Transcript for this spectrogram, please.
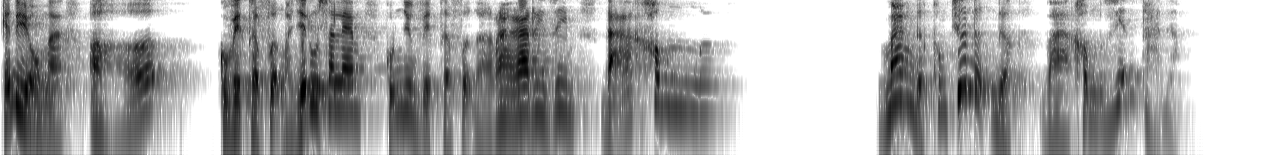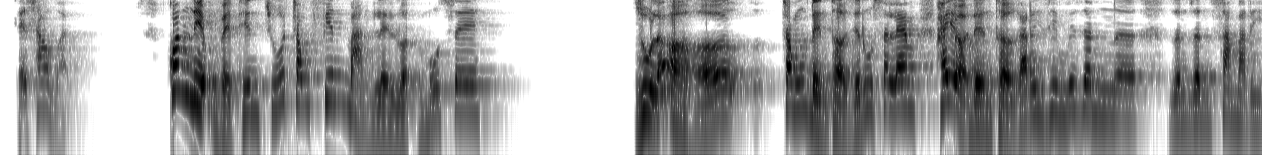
cái điều mà ở của việc thờ phượng ở Jerusalem cũng như việc thờ phượng ở Garizim đã không mang được, không chứa đựng được và không diễn tả được. Tại sao vậy? Quan niệm về Thiên Chúa trong phiên bản lề luật Môse dù là ở trong đền thờ Jerusalem hay ở đền thờ Garizim với dân ờ, dân dân Samari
